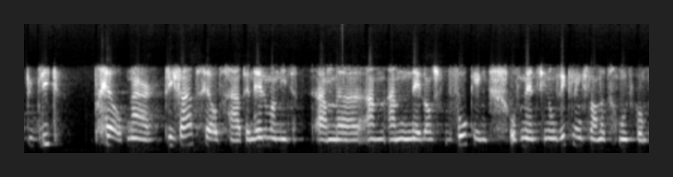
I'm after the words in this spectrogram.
publiek geld naar privaat geld gaat... en helemaal niet aan, uh, aan, aan de Nederlandse bevolking of mensen in ontwikkelingslanden tegemoet komt.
